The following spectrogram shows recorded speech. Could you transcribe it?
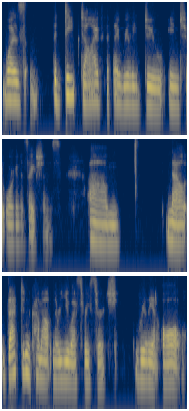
was the deep dive that they really do into organizations. Um, now, that didn't come out in the US research really at all,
